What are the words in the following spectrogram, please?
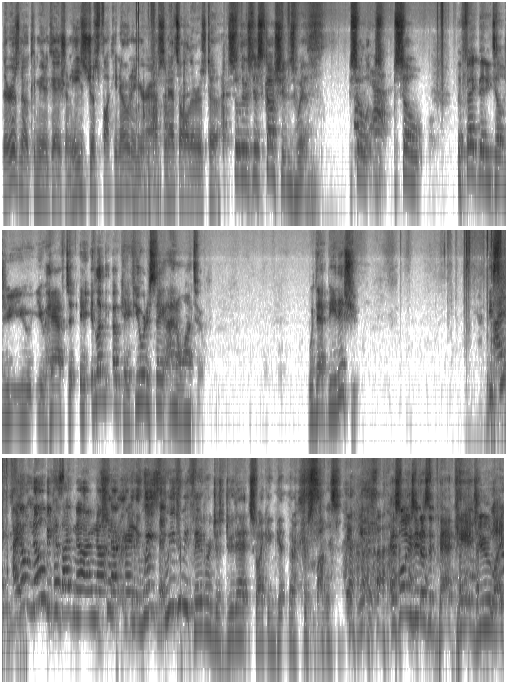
there is no communication he's just fucking owning your ass and that's all there is to it So there's discussions with. So Oh, yeah. so the fact that he tells you you you have to it- it- let me okay if you were to say I don't want to, would that be an issue? I, I don't know because I've I'm not so, that kind of we, person. will you do me a favor and just do that so I can get the response? If you just, as long as he doesn't backhand you, You like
